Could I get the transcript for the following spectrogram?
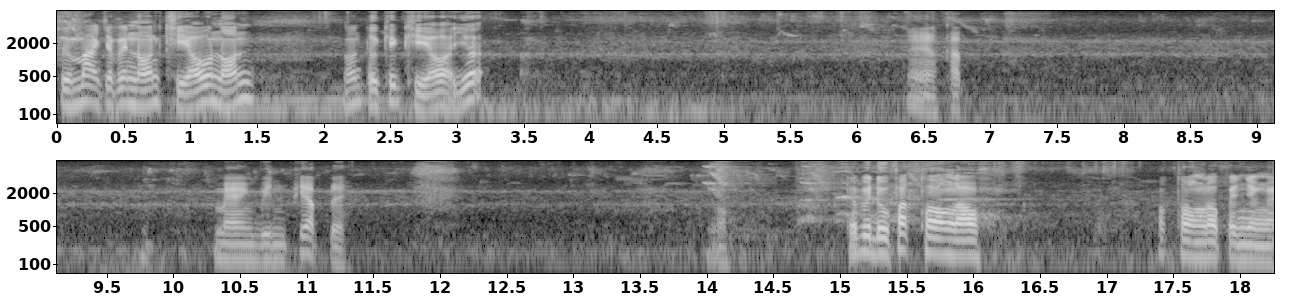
ส่วนมากจะเป็นหนอนเขียวหนอนหนอนตัวเขียวๆอะเยอะนี่ครับ แมงบินเพียบเลยเดี๋ยวไปดูฟักทองเรา ฟักทองเราเป็นยังไง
